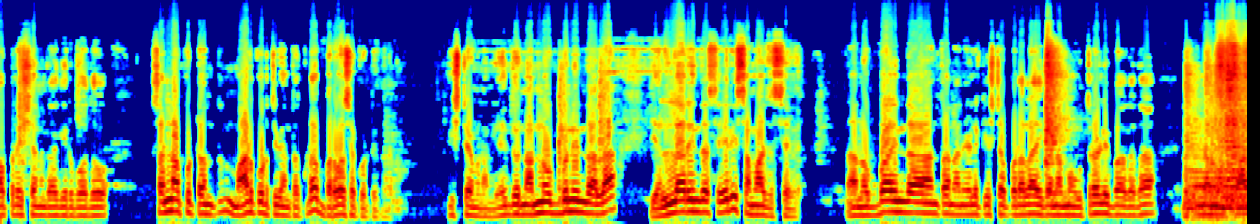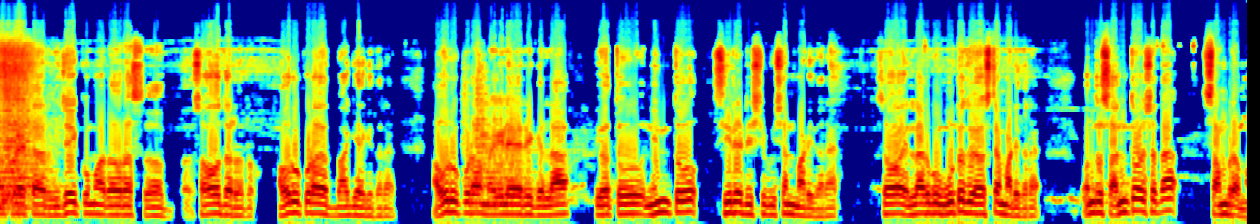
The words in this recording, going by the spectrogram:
ಆಪ್ರೇಷನ್ಗಾಗಿರ್ಬೋದು, ಸಣ್ಣ ಪುಟ್ಟ ಅಂತ ಮಾಡಿಕೊಡ್ತೀವಿ ಅಂತ ಕೂಡ ಭರವಸೆ ಕೊಟ್ಟಿದ್ದಾರೆ. ಇಷ್ಟೇ ಮೇಡಮ್ ಇದು ನನ್ನೊಬ್ಬನಿಂದ ಅಲ್ಲ, ಎಲ್ಲರಿಂದ ಸೇರಿ ಸಮಾಜ ಸೇವೆ. ನಾನೊಬ್ಬಯಿಂದ ಅಂತ ನಾನು ಹೇಳಕ್ಕೆ ಇಷ್ಟಪಡಲ್ಲ. ಈಗ ನಮ್ಮ ಉತ್ತರಳ್ಳಿ ಭಾಗದ ನಮ್ಮ ಕಾರ್ಪೊರೇಟರ್ ವಿಜಯ್ ಕುಮಾರ್ ಅವರ ಸಹೋದರರು, ಅವರು ಕೂಡ ಭಾಗಿಯಾಗಿದ್ದಾರೆ. ಅವರು ಕೂಡ ಮಹಿಳೆಯರಿಗೆಲ್ಲ ಇವತ್ತು ನಿಂತು ಸೀರೆ ಡಿಸ್ಟ್ರಿಬ್ಯೂಷನ್ ಮಾಡಿದ್ದಾರೆ. ಸೊ ಎಲ್ಲರಿಗೂ ಊಟದ ವ್ಯವಸ್ಥೆ ಮಾಡಿದ್ದಾರೆ. ಒಂದು ಸಂತೋಷದ ಸಂಭ್ರಮ.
